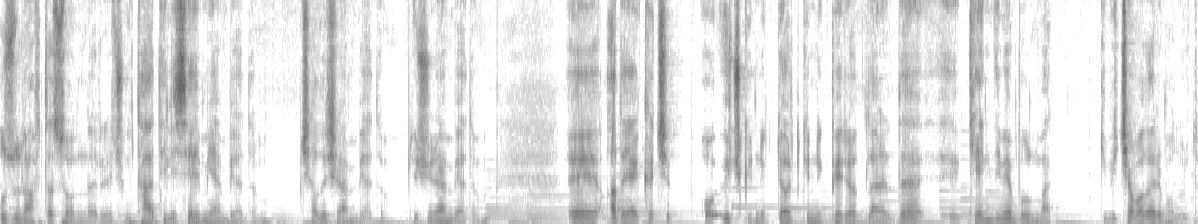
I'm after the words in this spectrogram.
uzun hafta sonları, çünkü tatili sevmeyen bir adamım, çalışan bir adamım, düşünen bir adamım. Ee, adaya kaçıp o üç günlük, dört günlük periyotlarda e, kendimi bulmak gibi çabalarım olurdu.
